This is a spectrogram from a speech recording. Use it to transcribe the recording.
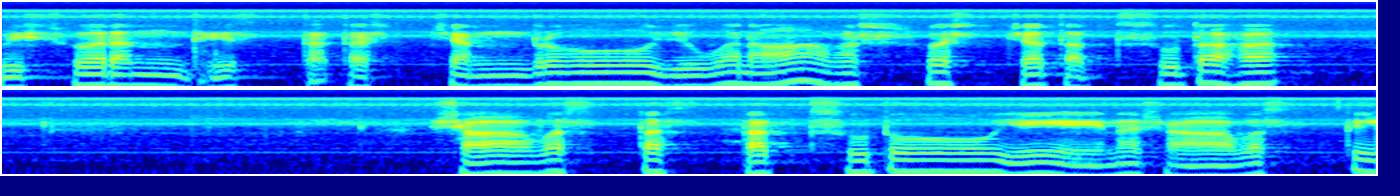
विश्वरन्धिस्ततश्चन्द्रो युवनाश्वश्च तत्सुतः शावस्तस्तत्सुतो येन शावस्ती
